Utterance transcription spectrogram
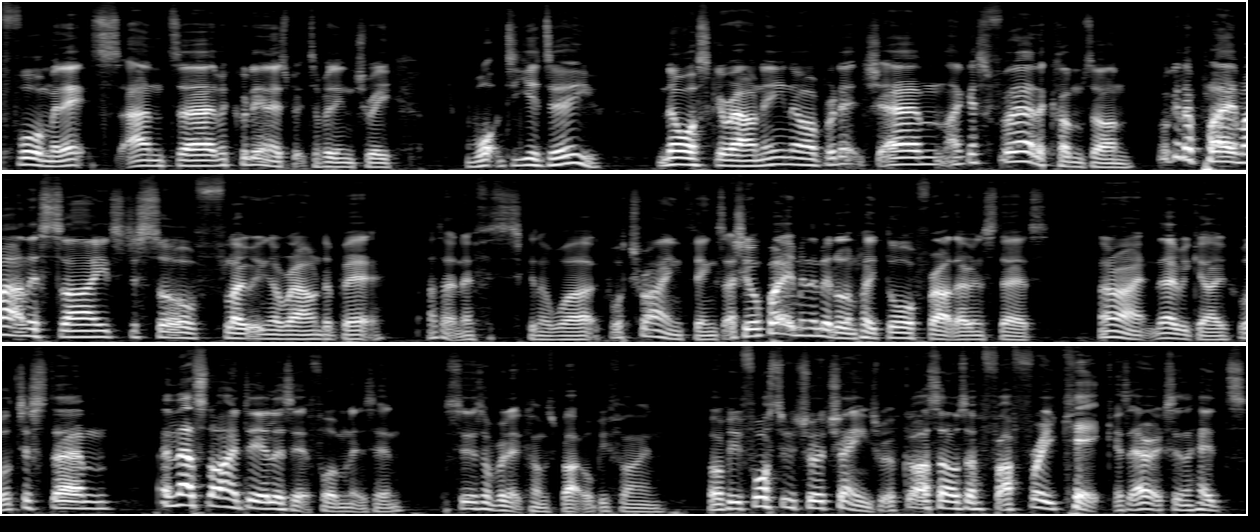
four minutes, and uh, Mikulinho's picked up an injury. What do you do? No Oscar Raoni, no Obrinic. Um, I guess Ferreira comes on. We're going to play him out on this side, just sort of floating around a bit. I don't know if this is going to work. We're trying things. Actually, we'll put him in the middle and play Dorfer out there instead. All right, there we go. We'll just um, and that's not ideal, is it? Four minutes in. As soon as Obrinic comes back, we'll be fine. Well, we've forced him to a change, we've got ourselves a, a free kick as Eriksen heads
